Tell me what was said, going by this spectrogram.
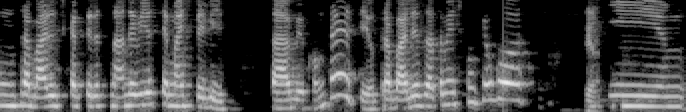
um trabalho de carteira assinada eu ia ser mais feliz, sabe? Acontece, eu trabalho exatamente com o que eu gosto. É. E,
